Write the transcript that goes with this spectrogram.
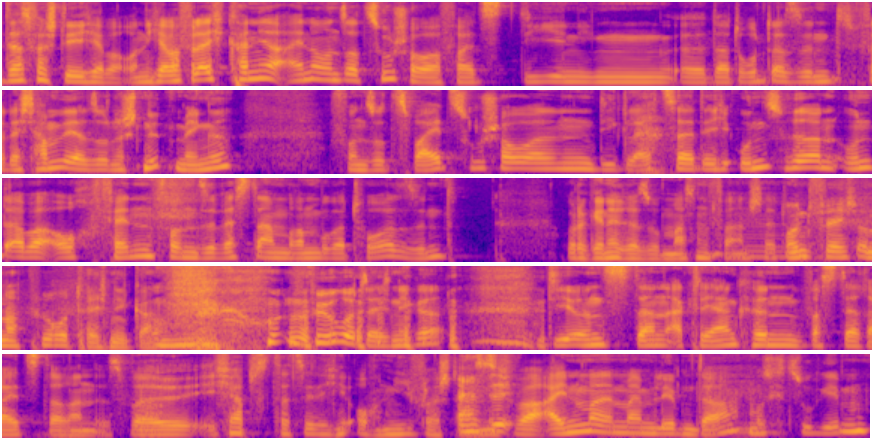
das verstehe ich aber auch nicht. Aber vielleicht kann ja einer unserer Zuschauer, falls diejenigen äh, da drunter sind, vielleicht haben wir ja so eine Schnittmenge von so zwei Zuschauern, die gleichzeitig uns hören und aber auch Fan von Silvester am Brandenburger Tor sind. Oder generell so Massenveranstaltungen. Und vielleicht auch noch Pyrotechniker. und Pyrotechniker, die uns dann erklären können, was der Reiz daran ist. Weil ich habe es tatsächlich auch nie verstanden. Also- ich war einmal in meinem Leben da, muss ich zugeben,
